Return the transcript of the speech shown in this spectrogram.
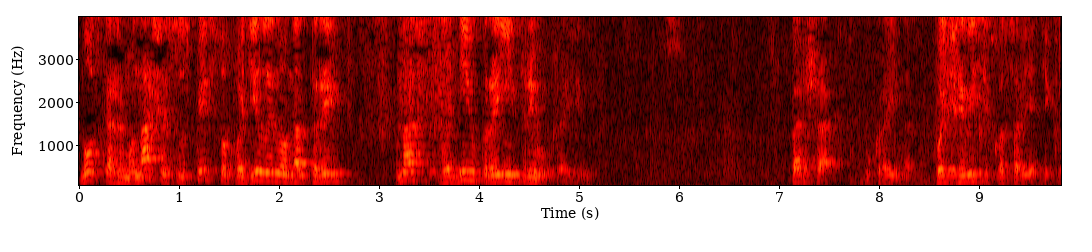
ну от скажімо, наше суспільство поділено на три. У нас в одній Україні три України. Перша Україна большевістико-совєтіко,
